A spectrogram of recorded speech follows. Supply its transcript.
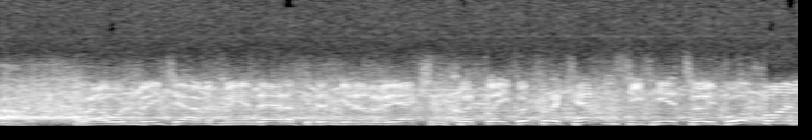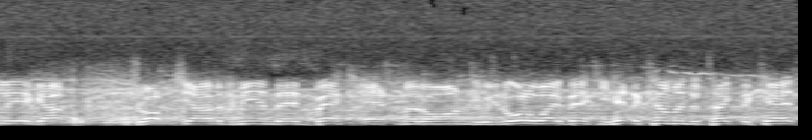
out. Well, it wouldn't be Javed Miandad if he didn't get into the action quickly. Good bit of captaincy here too. Brought fine leg up, dropped Javed Miandad back at mid-on. He went all the way back. He had to come in to take the catch.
